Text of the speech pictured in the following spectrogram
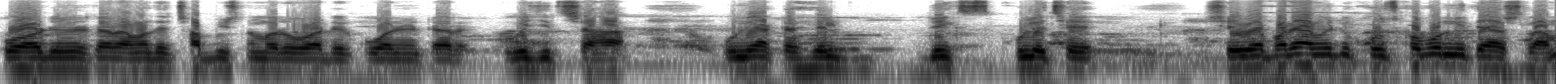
কোঅর্ডিনেটর আমাদের ছাব্বিশ নম্বর ওয়ার্ডের কোঅর্ডিনেটর অভিজিৎ সাহা উনি একটা হেল্প ডেস্ক খুলেছে। সেই ব্যাপারে আমি একটু খোঁজ খবর নিতে আসলাম।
